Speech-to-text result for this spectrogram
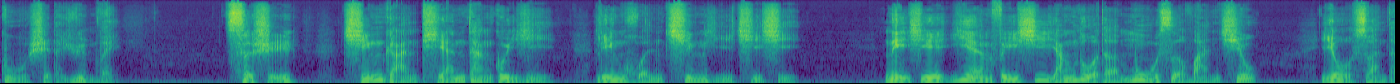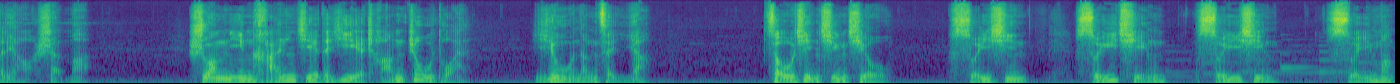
故事的韵味。此时，情感恬淡归意。灵魂轻移气息，那些雁飞夕阳落的暮色晚秋，又算得了什么？霜凝寒结的夜长昼短，又能怎样？走进清秋，随心，随情，随性，随梦。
